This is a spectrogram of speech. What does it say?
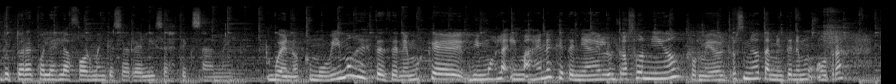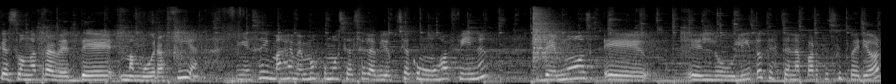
Doctora, ¿cuál es la forma en que se realiza este examen? Bueno, como vimos, este, tenemos que, vimos las imágenes que tenían el ultrasonido, por medio del ultrasonido también tenemos otras que son a través de mamografía. En esa imagen vemos cómo se hace la biopsia con hoja fina, vemos eh, el nodulito que está en la parte superior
